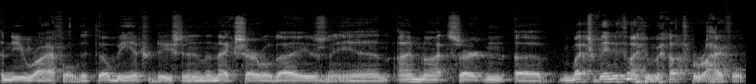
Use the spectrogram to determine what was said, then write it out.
a new rifle that they'll be introducing in the next several days, and I'm not certain of much of anything about the rifle.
